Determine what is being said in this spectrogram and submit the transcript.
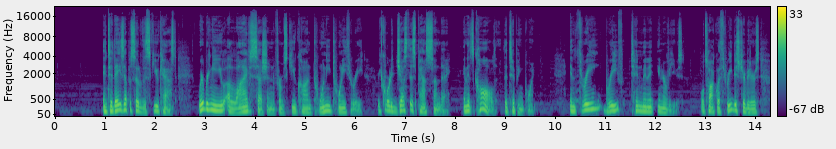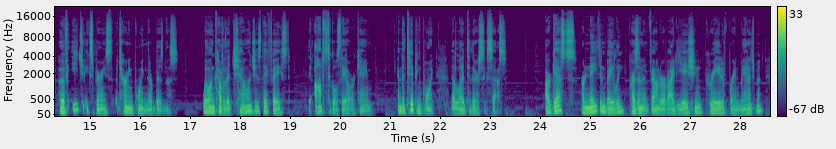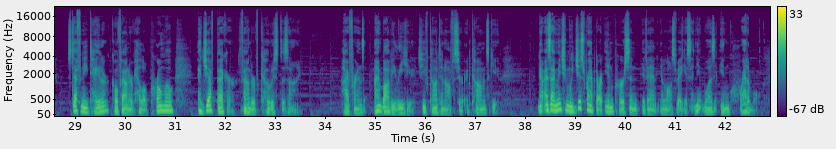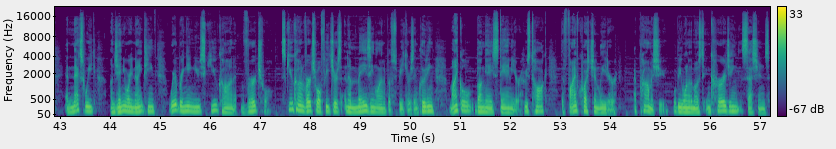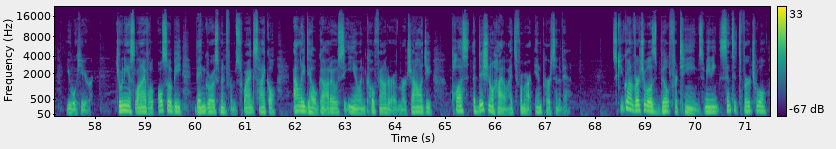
In today's episode of the SKUcast, we're bringing you a live session from SKUCon 2023, recorded just this past Sunday, and it's called The Tipping Point. In three brief 10 minute interviews, We'll talk with three distributors who have each experienced a turning point in their business. We'll uncover the challenges they faced, the obstacles they overcame, and the tipping point that led to their success. Our guests are Nathan Bailey, president and founder of Ideation Creative Brand Management, Stephanie Taylor, co founder of Hello Promo, and Jeff Becker, founder of Codis Design. Hi, friends. I'm Bobby Lehew, Chief Content Officer at commonsku. Now, as I mentioned, we just wrapped our in person event in Las Vegas, and it was incredible. And next week, on January 19th, we're bringing you SKUCon Virtual. SKUCon Virtual features an amazing lineup of speakers, including Michael Bungay Stanier, whose talk, The Five Question Leader, I promise you, will be one of the most encouraging sessions you will hear. Joining us live will also be Ben Grossman from Swag Cycle, Ali Delgado, CEO and co founder of Merchology, plus additional highlights from our in person event. SKUCon Virtual is built for teams, meaning since it's virtual,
